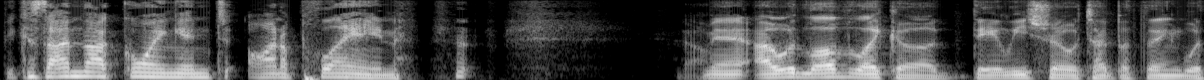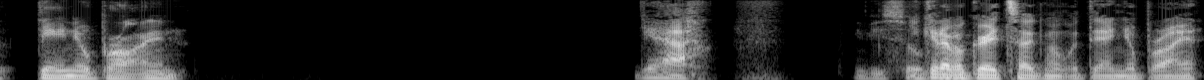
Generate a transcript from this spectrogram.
Because I'm not going into on a plane. Man, I would love like a Daily Show type of thing with Daniel Bryan. Yeah, so. you could have a great segment with Daniel Bryan.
